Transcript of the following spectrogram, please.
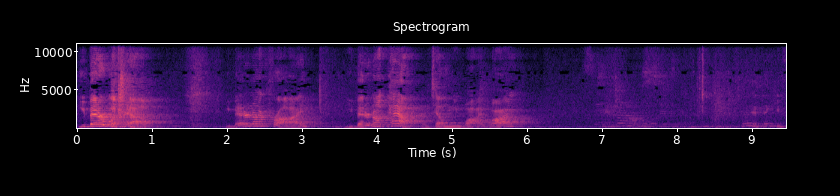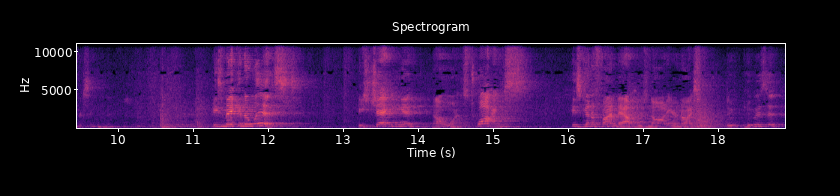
You better watch out. You better not cry. You better not pout. I'm telling you why. Why? Yeah, thank you for singing it. He's making a list. He's checking it not once, twice. He's going to find out who's naughty or nice. Who, who is it?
